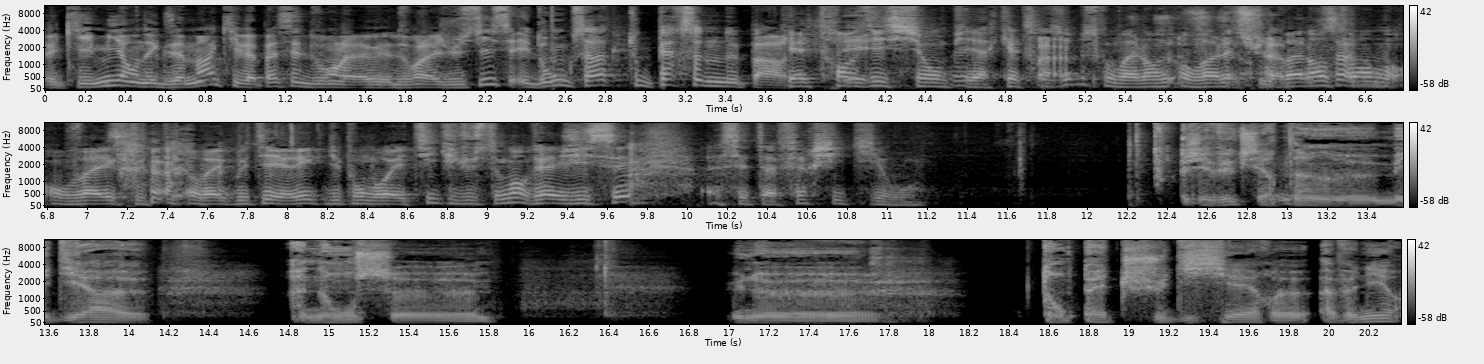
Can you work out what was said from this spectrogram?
euh, qui est mis en examen, qui va passer devant la, devant la justice, et donc ça, tout, personne ne parle. Quelle transition, Pierre Quelle transition, parce qu'on va, on va, on va l'entendre. On va écouter, on va écouter Eric Dupont-Moretti qui justement réagissait à cette affaire Chikirou. J'ai vu que certains euh, médias euh, annoncent euh, une tempête judiciaire à venir.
